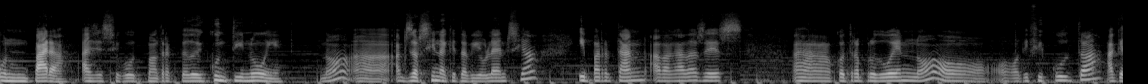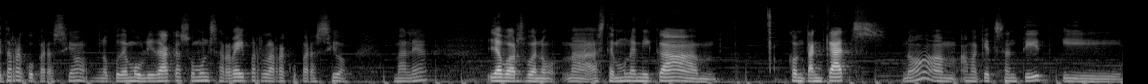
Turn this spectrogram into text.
un pare hagi sigut maltractador i continuï no? uh, exercint aquesta violència i per tant a vegades és uh, contraproduent no? o, o dificulta aquesta recuperació. No podem oblidar que som un servei per la recuperació. Vale? Llavors, bueno, estem una mica com tancats no? en, en aquest sentit i,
